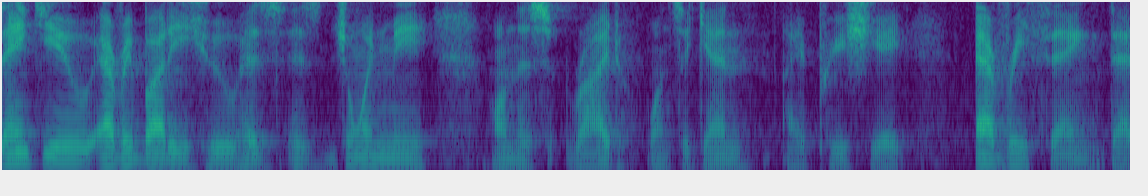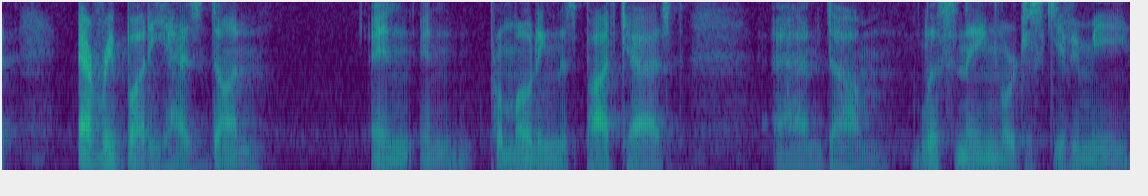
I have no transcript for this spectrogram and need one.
thank you everybody who has has joined me on this ride once again. I appreciate everything that everybody has done in in promoting this podcast and um, listening or just giving me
